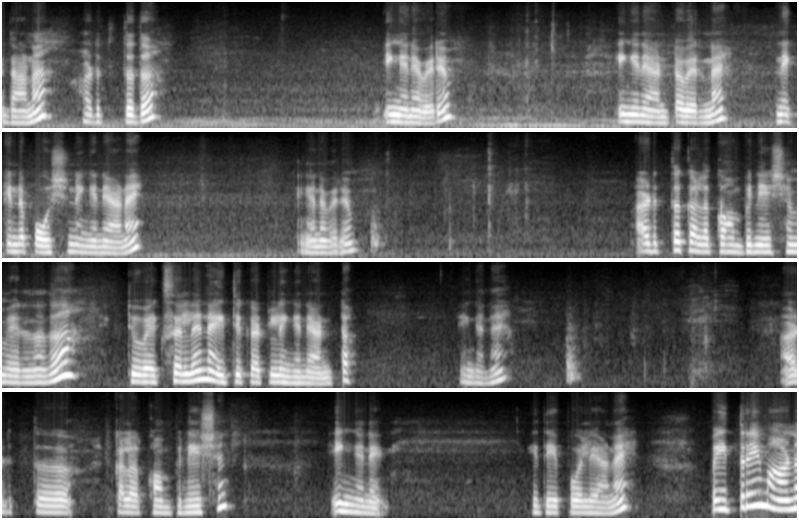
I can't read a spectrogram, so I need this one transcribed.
ഇതാണ് അടുത്തത്. ഇങ്ങനെ വരും. ഇങ്ങനെയാണ് കേട്ടോ വരുന്നത്. നെക്കിന്റെ പോർഷൻ ഇങ്ങനെയാണേ. ഇങ്ങനെ വരും. അടുത്ത കളർ കോമ്പിനേഷൻ വരുന്നത് ടു എക്സ് എല്ലിൽ നൈറ്റ് കട്ടിൽ ഇങ്ങനെയാണ് കേട്ടോ ഇങ്ങനെ. അടുത്ത കളർ കോമ്പിനേഷൻ ഇങ്ങനെ. ഇതേപോലെയാണേ. അപ്പോൾ ഇത്രയുമാണ്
